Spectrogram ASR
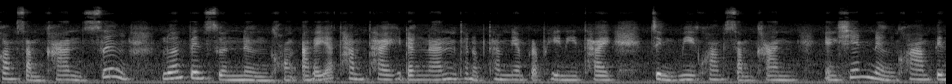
ความสำคัญ ซึ่งล้วนเป็นส่วนหนึ่งของอารยธรรมไทย ดังนั้น ขนบธรรมเนียมประเพณีไทยจึงมีความสำคัญ อย่างเช่นหนึ่งความเป็น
